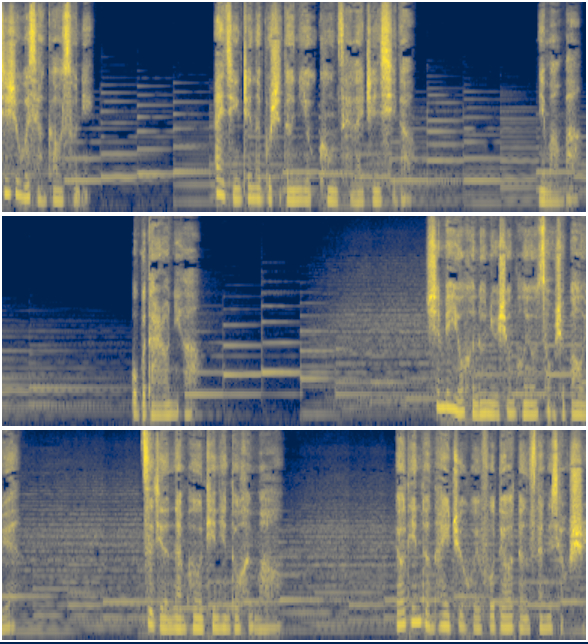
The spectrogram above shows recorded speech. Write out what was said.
其实我想告诉你，爱情真的不是等你有空才来珍惜的。你忙吧，我不打扰你了。身边有很多女生朋友总是抱怨，自己的男朋友天天都很忙，聊天等他一句回复都要等三个小时，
